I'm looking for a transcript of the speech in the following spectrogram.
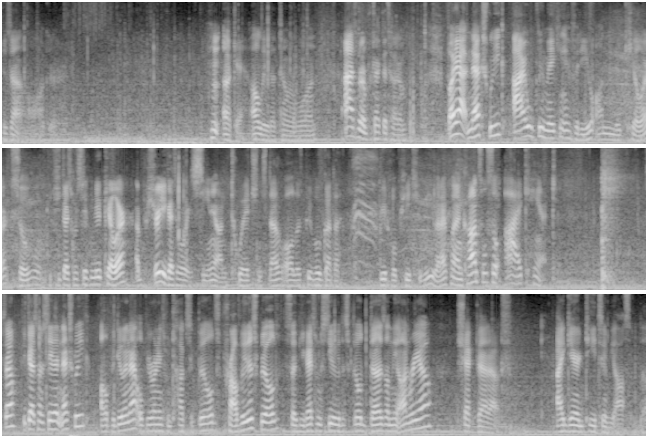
He's on logger. Hmm, okay, I'll leave that totem alone. I just want to protect the totem. But yeah, next week I will be making a video on the new killer. So if you guys want to see the new killer, I'm sure you guys have already seen it on Twitch and stuff. All those people who got the beautiful PTB, but I play on console, so I can't. So, if you guys want to see that next week, I'll be doing that. We'll be running some toxic builds, probably this build. So if you guys want to see what this build does on the Onryo, check that out. I guarantee it's going to be awesome, though.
